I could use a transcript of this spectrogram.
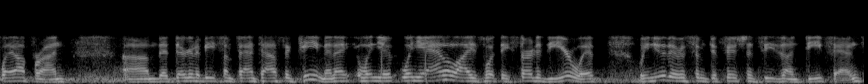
playoff run um, that they're going to be some fantastic team. And I, when you when you analyze what they started the year with, we knew there was some deficiencies on defense.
